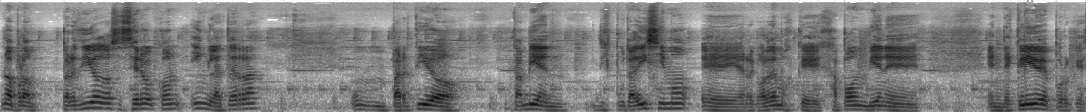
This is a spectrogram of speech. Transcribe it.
No, perdón, perdió 2 a 0 con Inglaterra. Un partido también disputadísimo. Eh, recordemos que Japón viene en declive porque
